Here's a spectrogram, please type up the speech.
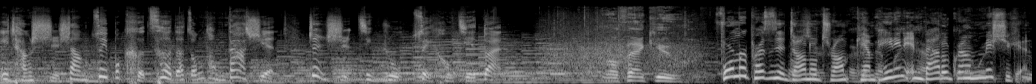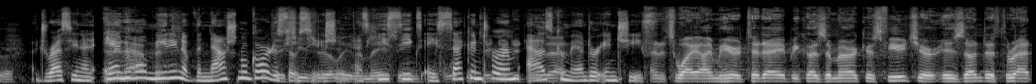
一场史上最不可测的总统大选正式进入最后阶段。Well, thank you. Former President Donald Trump campaigning in battleground Michigan, addressing an annual meeting of the National Guard Association as he seeks a second term as commander in chief. And it's why I'm here today because America's future is under threat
